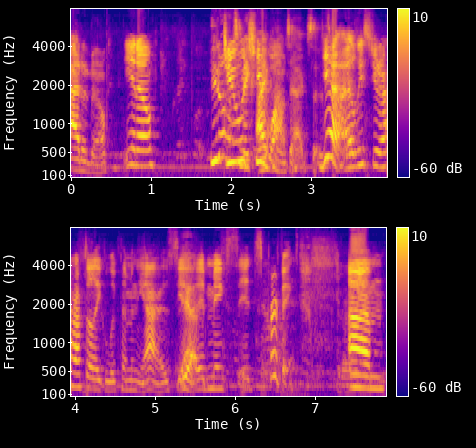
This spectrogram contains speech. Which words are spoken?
I don't know. You know? You don't Do have to what make you eye want. contact. So Yeah. fine. At least you don't have to like look them in the eyes. Yeah, Yeah. it makes it's perfect. Um,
